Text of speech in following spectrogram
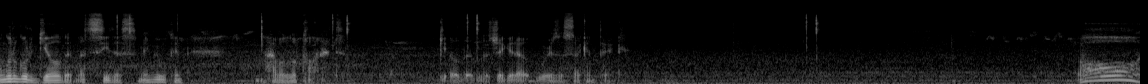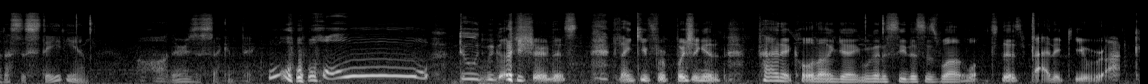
I'm gonna go to Gilded. Let's see this. Maybe we can have a look on it. Gilded. Let's check it out. Where's the second pick? Oh, that's the stadium. Oh, there's a second pick. Ooh, dude, we gotta share this. Thank you for pushing it. Panic. Hold on, gang. We're gonna see this as well. Watch this. Panic, you rock.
